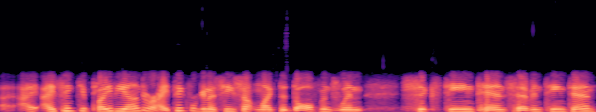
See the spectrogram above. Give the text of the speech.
I, I think you play the under. I think we're going to see something like the Dolphins win 16 10, 17 10.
